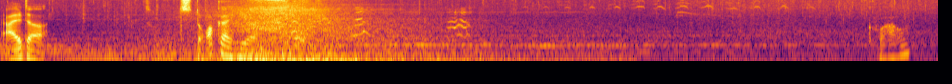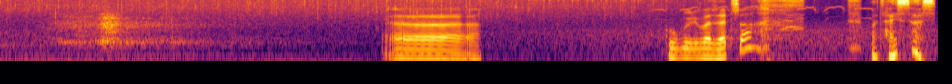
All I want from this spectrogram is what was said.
Alter. So ein Stalker hier. Wow. Äh. Google Übersetzer? Was heißt das?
